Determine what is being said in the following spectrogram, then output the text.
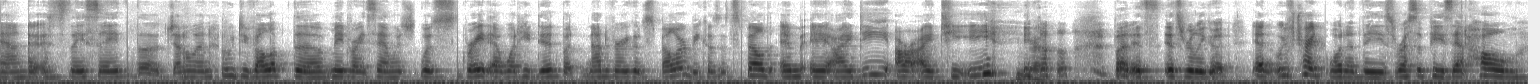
And as they say, the gentleman who developed the Maid-Rite sandwich was great at what he did, but not a very good speller because it's spelled M A I D R I T E. you Yeah. know? But it's it's really good. And we've tried one of these recipes at home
